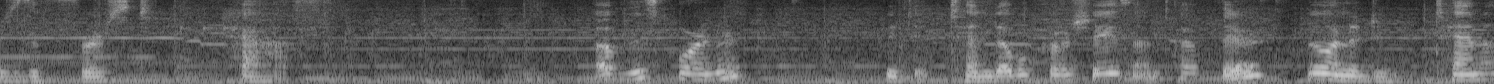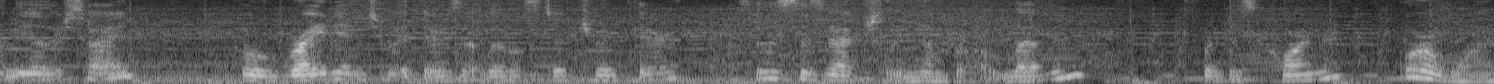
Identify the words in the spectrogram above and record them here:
There's the first half of this corner. We did 10 double crochets on top there. We want to do 10 on the other side. Go right into it. There's that little stitch right there. So this is actually number 11 for this corner, or 1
